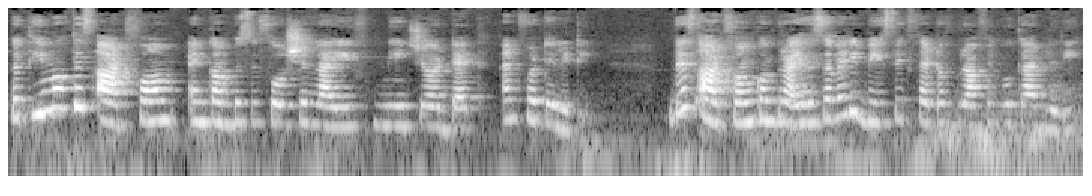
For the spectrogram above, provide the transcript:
The theme of this art form encompasses social life, nature, death and fertility. This art form comprises a very basic set of graphic vocabulary,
